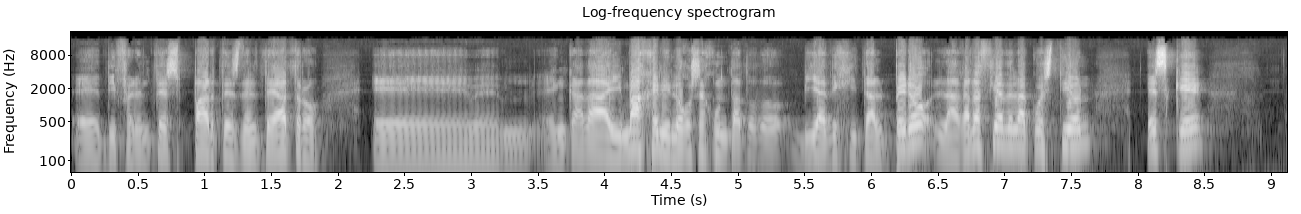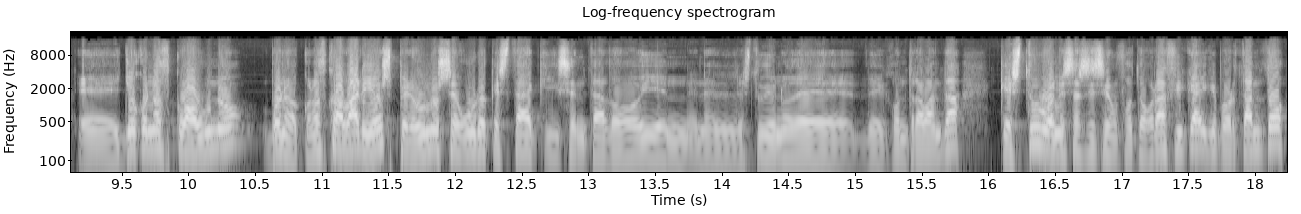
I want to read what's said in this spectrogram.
eh, diferentes partes del teatro eh, en cada imagen y luego se junta todo vía digital. Pero la gracia de la cuestión es que eh, yo conozco a uno, bueno, conozco a varios, pero uno seguro que está aquí sentado hoy en, en el estudio uno de, de contrabanda, que estuvo en esa sesión fotográfica y que por tanto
